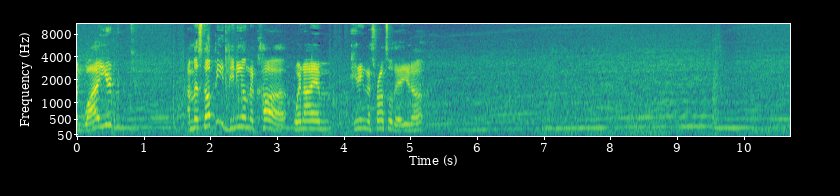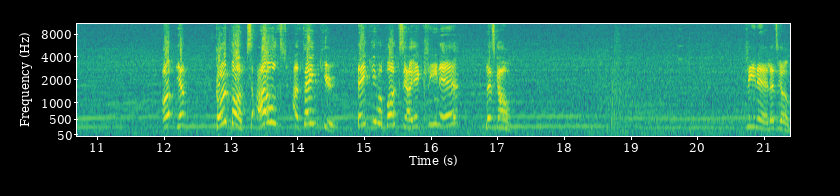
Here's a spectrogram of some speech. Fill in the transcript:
Why are you... I must not be leaning on the car when I am hitting the throttle there, you know? Oh, yep. Go box. I will... Uh, thank you. Thank you for boxing. I get clean air. Let's go. Clean air. Let's go.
